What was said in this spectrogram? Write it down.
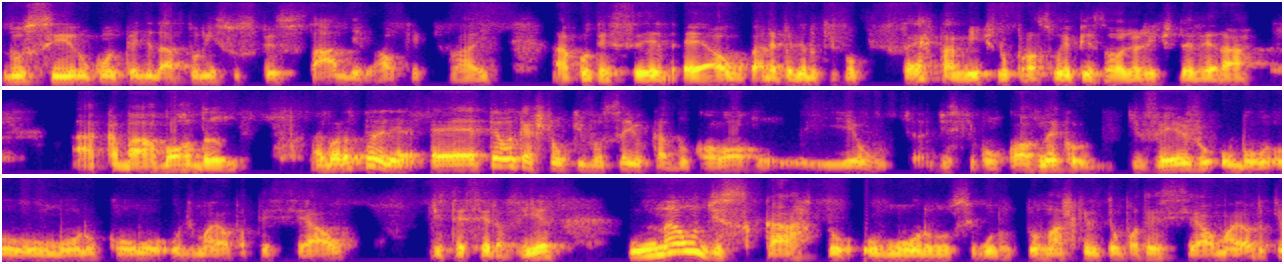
do Ciro com a candidatura em suspenso, sabe lá o que, que vai acontecer, é algo, a depender do que for, certamente no próximo episódio a gente deverá acabar abordando. Agora, Tânia, é, tem uma questão que você e o Cadu colocam, e eu disse que concordo, né, que, que vejo o, o, o Moro como o de maior potencial de terceira via, não descarto o Moro no segundo turno, acho que ele tem um potencial maior do que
